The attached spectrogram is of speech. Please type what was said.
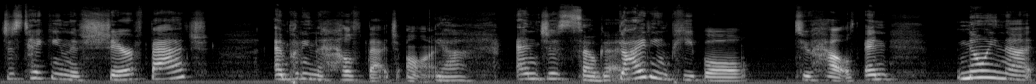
just taking the sheriff badge and putting the health badge on Yeah. and just So good. guiding people to health and knowing that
